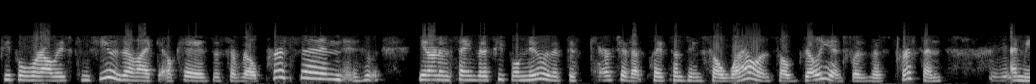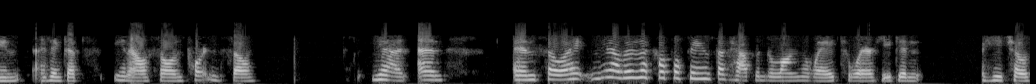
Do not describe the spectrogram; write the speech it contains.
people were always confused. They're like, okay, is this a real person? You know what I'm saying? But if people knew that this character that played something so well and so brilliant was this person, Mhm. I mean, I think that's, you know, so important. So, yeah, and and so I, you know, there's a couple things that happened along the way to where he didn't, he chose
